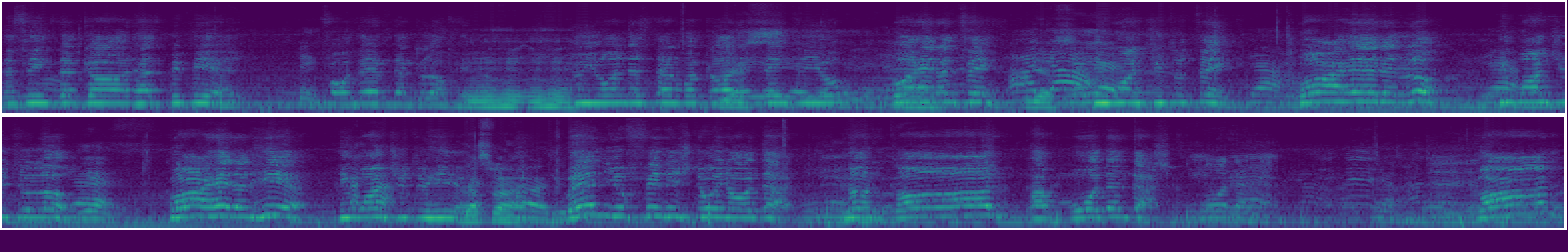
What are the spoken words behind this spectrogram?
The things that God has prepared Big. for them that love Him. Mm-hmm, mm-hmm. Do you understand what God Yes. is saying Yeah, to you? yeah, yeah, yeah. Go ahead and think. Yes. He wants you to think. Yeah. Go ahead and look. He wants you to look. Yes. Go ahead and hear. He wants you to hear. That's right. When you finish doing all that, no, God have more than that. More than that. God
